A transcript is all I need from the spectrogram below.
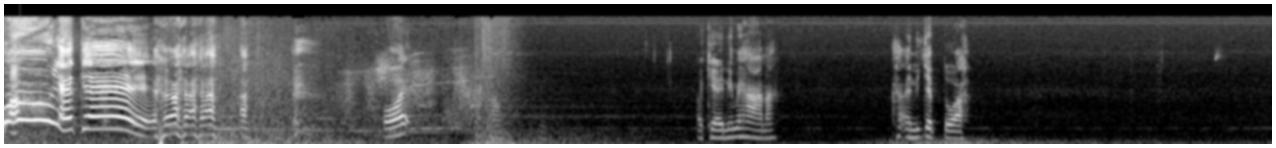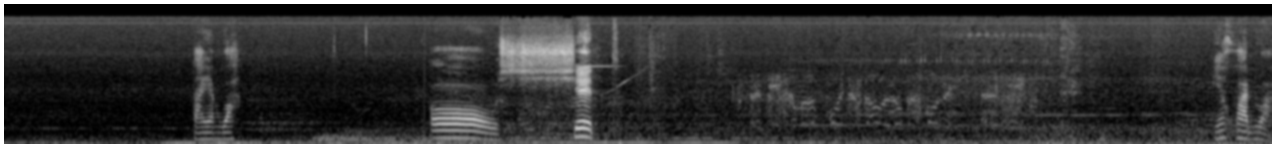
ว้าวเย้เจ้โอ้ยเอาโอเคอันนี้ไม่ฮานะ อันนี้เจ็บตัวตายยังวะ โอ้ชิตเฮ้ยควันว่ะ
